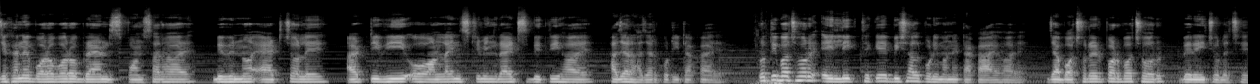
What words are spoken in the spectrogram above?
যেখানে বড় বড় ব্র্যান্ড স্পন্সর হয়, বিভিন্ন অ্যাড চলে, আর টিভি ও অনলাইন স্ট্রিমিং রাইটস বিক্রি হয় হাজার হাজার কোটি টাকায়। প্রতি বছর এই লিগ থেকে বিশাল পরিমাণে টাকা আয় হয়, যা বছরের পর বছর বেড়েই চলেছে।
